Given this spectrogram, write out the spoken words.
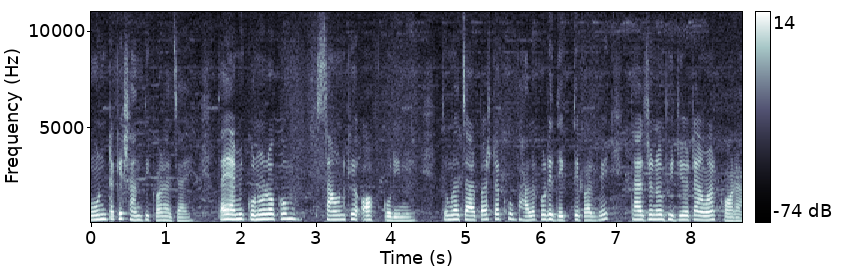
মনটাকে শান্তি করা যায়। তাই আমি কোনো রকম সাউন্ডকে অফ করিনি। তোমরা চারপাশটা খুব ভালো করে দেখতে পারবে, তার জন্য ভিডিওটা আমার করা।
